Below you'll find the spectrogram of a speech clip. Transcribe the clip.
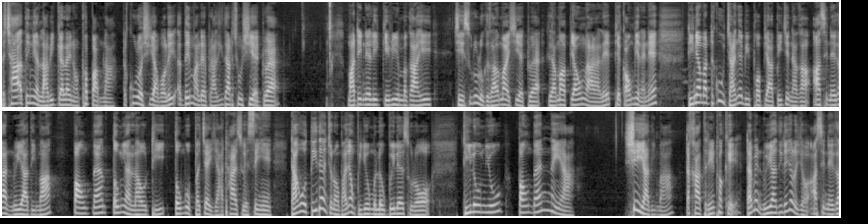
တခြားအသင်းတွေကလာပြီးကက်လိုက်တော့ထွက်ပါမလားတခုတော့ရှိရပါလေအသင်းမှာလည်းဘရာဇီးသားတချို့ရှိရတဲ့အတွက်မာတင်နယ်လီဂေရီမကာဟီဂျေဆုတို့လိုကစားသမားရှိရတဲ့အတွက်ကစားသမားပြောင်းလာတာလည်းဖြစ်ကောင်းဖြစ်နိုင်တယ်ဒီညမှာတခုဂျာညက်ပြီးဖော်ပြပေးချင်တာကအာဆင်နယ်ကနွေရာသီမှာပေါင်တန်း300လောက်အထိသုံးဖို့ဘတ်ဂျက်ရာထားဆိုရယ်စီရင်ဒါကိုတီးတဲ့ကျွန်တော်ဘာကြောင့်ဗီဒီယိုမလုပ်ပေးလဲဆိုတော့ဒီလိုမျိုးပေါင်တန်း200ရှေ့ရာသီမှာတစ်ခါသတင်းထွက်ခဲ့တယ်ဒါပေမဲ့နွေရာသီလေးကျတော့ကျွန်တော်အာဆင်နယ်က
